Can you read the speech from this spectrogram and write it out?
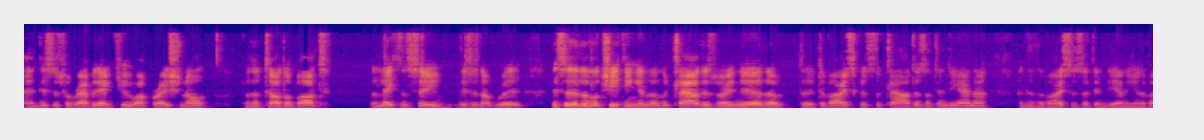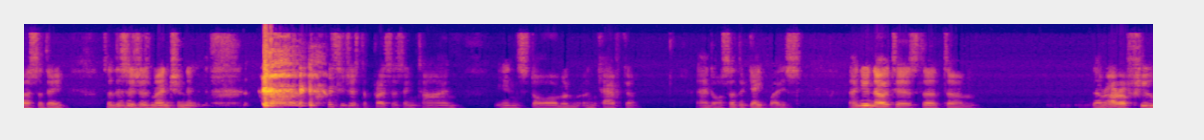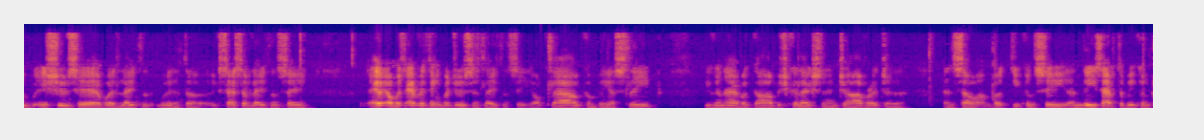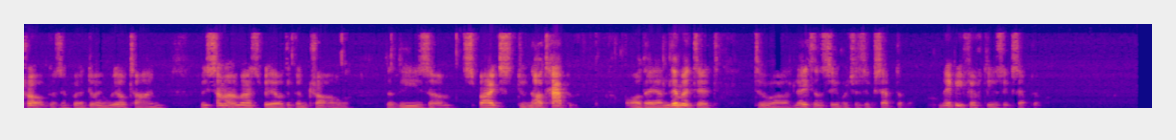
And this is for RabbitMQ operational for the Turtlebot. The latency, this is not really, this is a little cheating in that the cloud is very near the, the device because the cloud is at Indiana and the device is at Indiana University. So this is just mentioning, this is just the processing time in Storm and, and, Kafka and also the gateways. And you notice that um, there are a few issues here with latent, with uh, excessive latency almost everything produces latency. Your cloud can be asleep. You can have a garbage collection in Java uh, and so on. But you can see, and these have to be controlled because if we're doing real time, we somehow must be able to control that these um, spikes do not happen or they are limited to a latency which is acceptable. Maybe 50 is acceptable.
